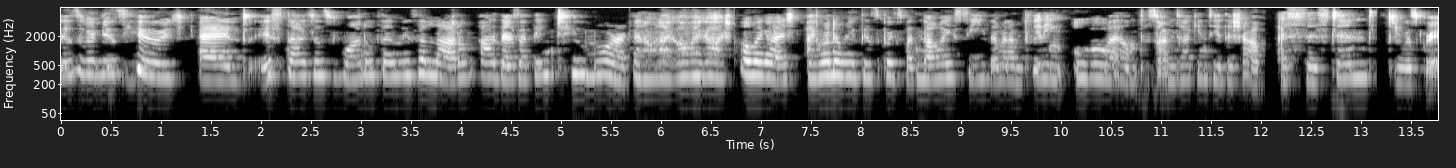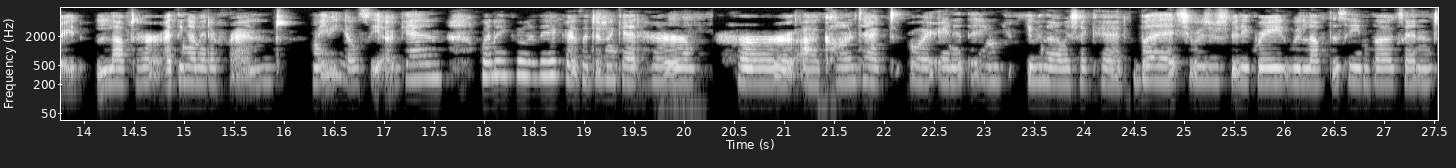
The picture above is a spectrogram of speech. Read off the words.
this book is huge and it's not just one of them it's a lot of others i think two more and i'm like oh my gosh oh my gosh i want to read these books but now i see them and i'm feeling overwhelmed so i'm talking to the shop assistant she was great loved her i think i made a friend maybe I'll see again when I go there because I didn't get her her uh, contact or anything, even though I wish I could. But she was just really great. We loved the same books and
